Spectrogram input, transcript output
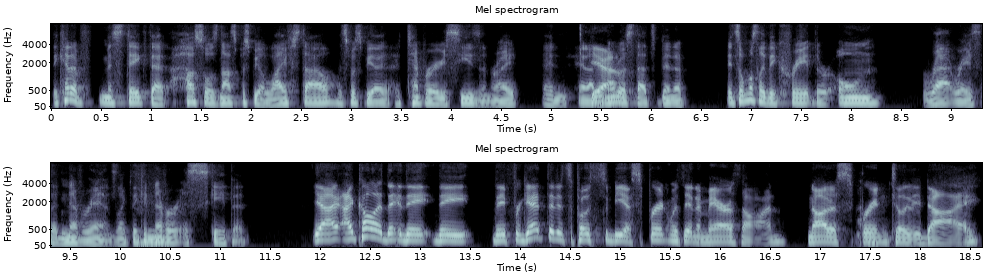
they kind of mistake that hustle is not supposed to be a lifestyle; it's supposed to be a, a temporary season, right? And and I've yeah. noticed that's been a. It's almost like they create their own rat race that never ends. Like they can never escape it. Yeah, I, I call it they they they they forget that it's supposed to be a sprint within a marathon, not a sprint until you die.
